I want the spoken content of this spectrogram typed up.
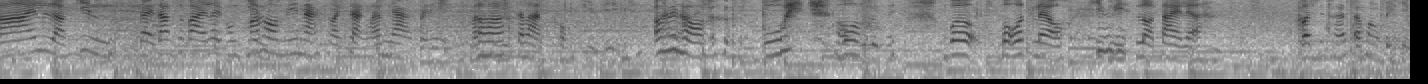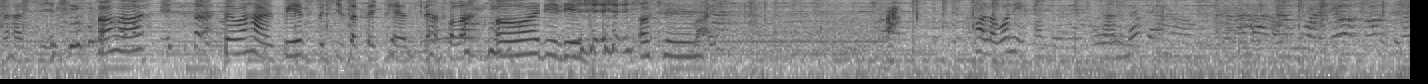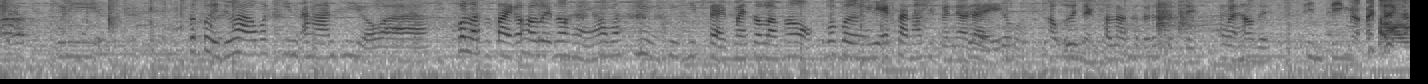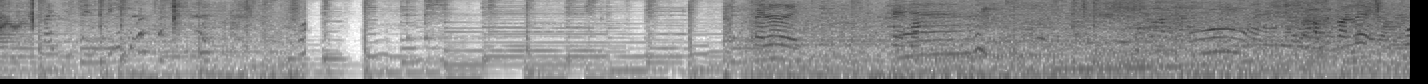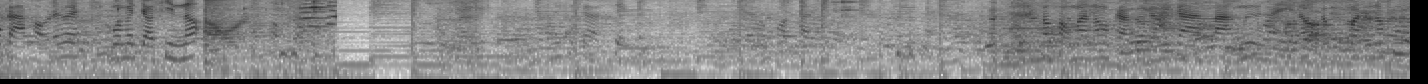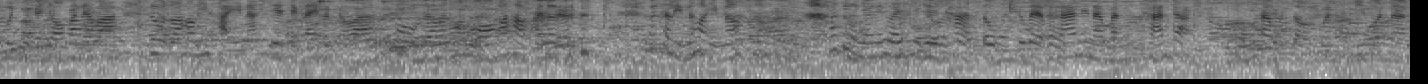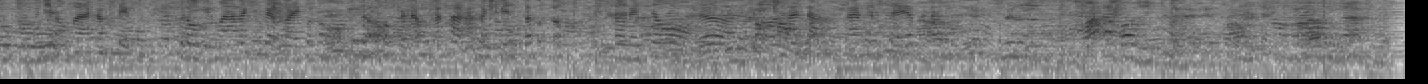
ร้ายเหลือกินได้ตามสบายเลยของกิมานโฮมนี่นะหลังจากร้านยางไปนี่มันอ่าฮะมีตลาดของกินอีกเอาให้พออุ้ยโบเบอร์โบอดแล้วคลิปนี้หลอดตายเลยอะวันที่ท้าสาวห้องไปกินอาหารจีนอ่าฮะเจออาหารปิดไปกินสเต็กแทนกินอาหารฝรั่งเออดีดีโอเค กินอาหารที่แบบว่าคนละสไตล์ก็เขาเลยเนาะให้เขามาซิมสิ่งที่แปลกใหม่สำหรับเขาว่าเบิงรีแอคชั่นเขาสิเป็นแนวใดเอาเอื้อนอย่างฝรั่งเขาจะได้สเต็กไว้เอาเลยซินติ้งอะไปซินติ้งไปเลยได้ปะเอาไปก่อนเลยโอกาเขาได้เลยบนเป็นเจ้าทินเนาะ เขาของมานอกกันก็มีการล้างมือให้เนาะกับปัดอุณหภูมิเมื่อกี้ก็ย้อมมันได้ว่าสมมติว่าเขามีไข่นะเสียจากได้เหมือนก็ว่าโอ้แล้วมันมองมาทำไปเลย เพื่อขลินเนาะอีกเนาะถ้าคืออย่างนี้เลยยืนถาดตรงคือแบบท่านนี่นะมันท่านดังตามประจองคนมีวนนั้นวันนี้เอามากับเต็มคนอื่นมาแล้วคือแบบไรคนออกจะออกไปแล้วก็ทานอะไรกินต่อต่อตรงในโจ้เด้อท่านดังท่านเชฟใ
